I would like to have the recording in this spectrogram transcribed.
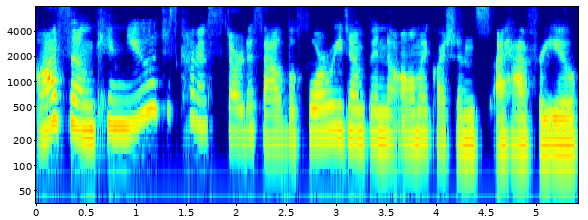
Awesome. Can you just kind of start us out before we jump into all my questions I have for you?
